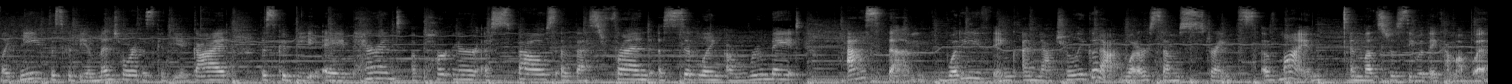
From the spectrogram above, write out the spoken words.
like me, this could be a mentor, this could be a guide, this could be a parent, a partner, a spouse, a best friend, a sibling, a roommate. Ask them, what do you think I'm naturally good at? What are some strengths of mine? And let's just see what they come up with.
